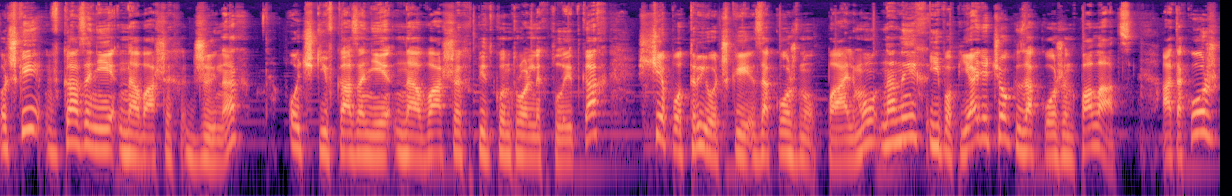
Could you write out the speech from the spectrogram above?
очки вказані на ваших джинах, очки вказані на ваших підконтрольних плитках, ще по 3 очки за кожну пальму на них і по 5 очок за кожен палац. А також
